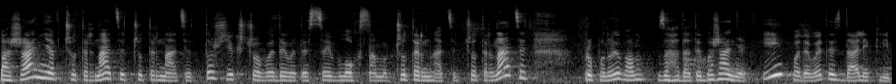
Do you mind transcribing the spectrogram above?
бажання в 14-14. Тож, якщо ви дивитесь цей влог саме в 14-14, пропоную вам загадати бажання і подивитись далі кліп.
